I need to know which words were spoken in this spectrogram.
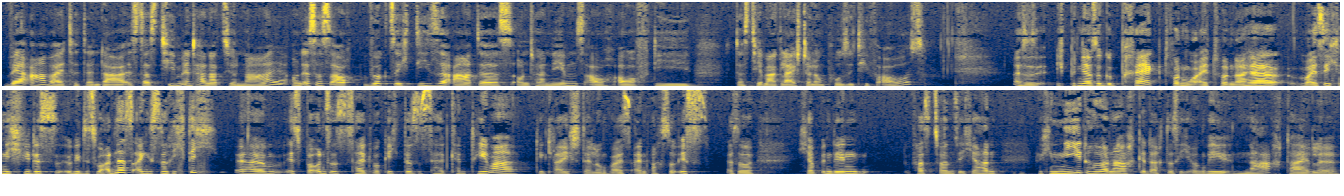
Wer arbeitet denn da? Ist das Team international und ist es auch, wirkt sich diese Art des Unternehmens auch auf die, das Thema Gleichstellung positiv aus? Also ich bin ja so geprägt von White, von daher weiß ich nicht, wie das, wie das woanders eigentlich so richtig ähm, ist. Bei uns ist es halt wirklich, das ist halt kein Thema, die Gleichstellung, weil es einfach so ist. Also ich habe in den fast 20 Jahren ich nie drüber nachgedacht, dass ich irgendwie Nachteile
